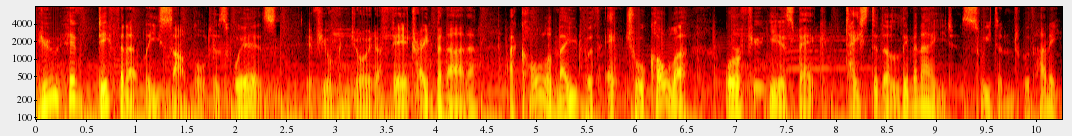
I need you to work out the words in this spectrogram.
You have definitely sampled his wares. If you've enjoyed a fair trade banana, a cola made with actual cola, or a few years back tasted a lemonade sweetened with honey.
